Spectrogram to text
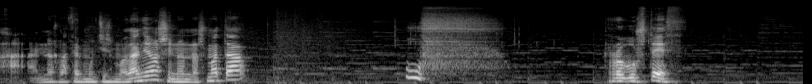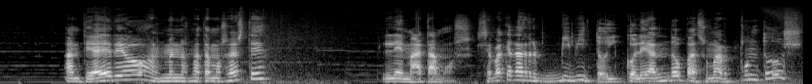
Ah, nos va a hacer muchísimo daño si no nos mata. Uf. Robustez. Antiaéreo. Al menos matamos a este. Le matamos. Se va a quedar vivito y coleando para sumar puntos.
